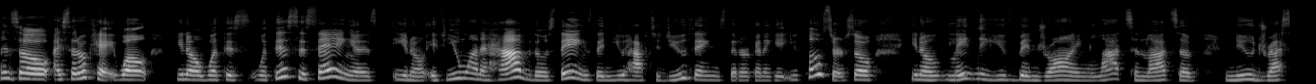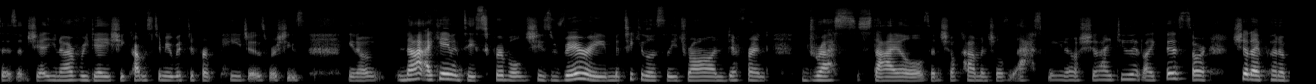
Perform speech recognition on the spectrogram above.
and so I said, okay, well, you know what this what this is saying is you know if you want to have those things then you have to do things that are going to get you closer. So you know lately you've been drawing lots and lots of new dresses and she you know every day she comes to me with different pages where she's you know not i can't even say scribbled she's very meticulously drawn different dress styles and she'll come and she'll ask me you know should i do it like this or should i put a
